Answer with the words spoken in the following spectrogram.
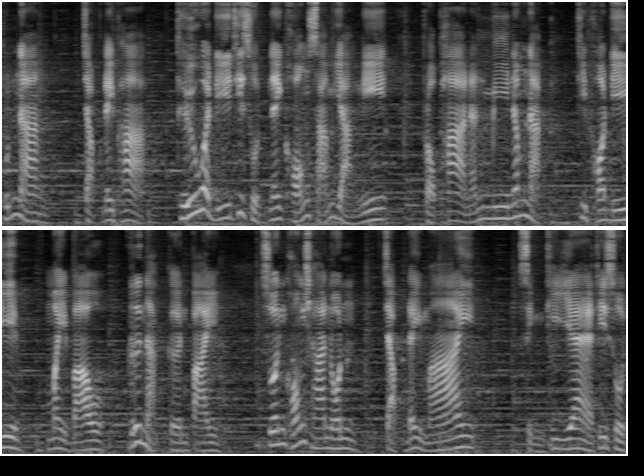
ขุนนาง จับได้ผ้า ถือว่าดีที่สุดในของสามอย่างนี้ เพราะผ้านั้นมีน้ำหนักที่พอดี ไม่เบาหรือหนักเกินไป ส่วนของชานนท์จับได้ไม้ สิ่งที่แย่ที่สุด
